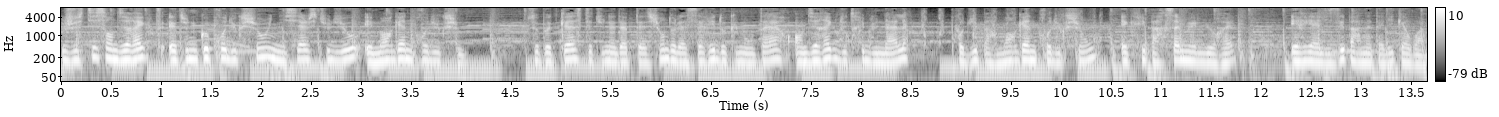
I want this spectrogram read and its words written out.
Justice en direct est une coproduction Initial Studio et Morgan Productions. Ce podcast est une adaptation de la série documentaire En direct du tribunal, produit par Morgan Productions, écrit par Samuel Luret et réalisé par Nathalie Kawam.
